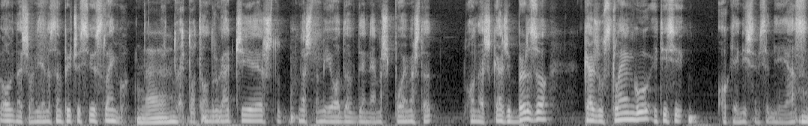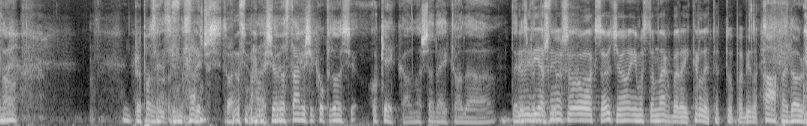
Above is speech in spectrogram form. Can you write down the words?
o, znaš, oni jednostavno pričaju svi u slengu. Da, To je totalno drugačije, što, znaš, što mi odavde nemaš pojma šta, on, znaš, kaže brzo, kaže u slengu i ti si, ok, ništa mi sad nije jasno. Pretpostavljam da si imao sličnu situaciju. Znaš, i onda staneš i kao pozorno si, ok, kao, znaš, šta da je, kao da, da ne Vidi, ja sam glup. imao Olakšavića, imao sam Nahbara i Krleta tu, pa bilo, A, pa je dobro.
